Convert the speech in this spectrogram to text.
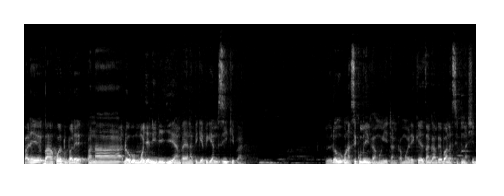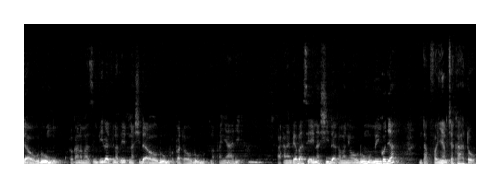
pale baa kwetu pale pana dogo mmoja ni DJ ambaye anapiga piga mziki pale. Yule dogo kuna siku mimi nikamuita, nikamuelekeza, nikamwambia bwana, sisi tuna shida ya wahudumu kutokana na mazingira hivi na vipi, tuna shida ya wahudumu, tupate wahudumu tunafanyaje? Mm. Akaniambia basi haina shida, kama ni wahudumu mimi ngoja nitakufanyia mchakato,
